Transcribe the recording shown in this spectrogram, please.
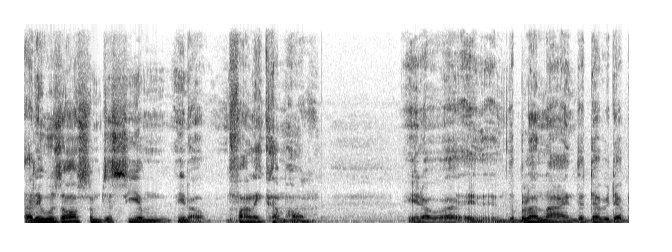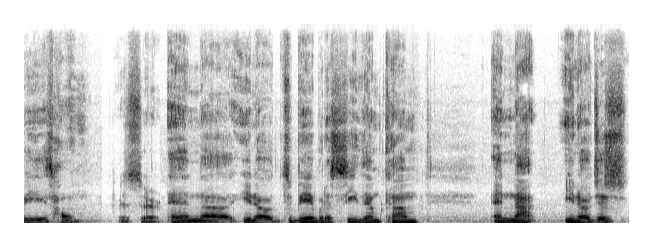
And it was awesome to see them, you know, finally come home. You know, uh, the bloodline, the WWE is home, yes, sir. and uh, you know to be able to see them come and not, you know, just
